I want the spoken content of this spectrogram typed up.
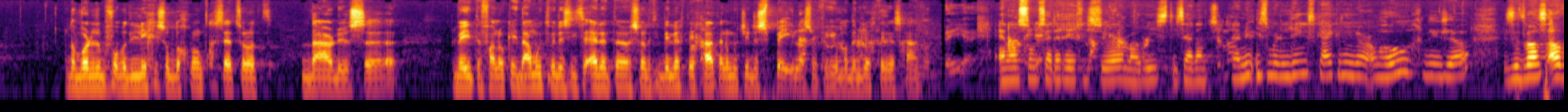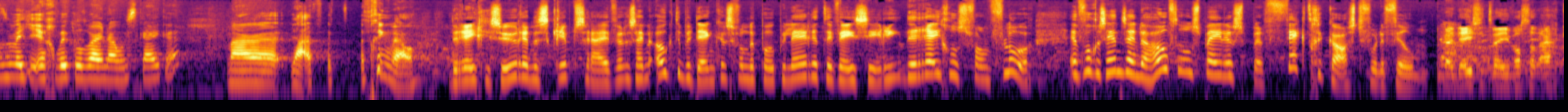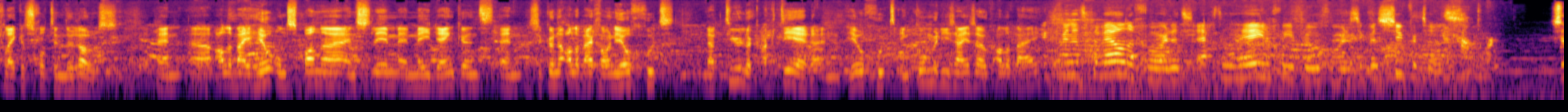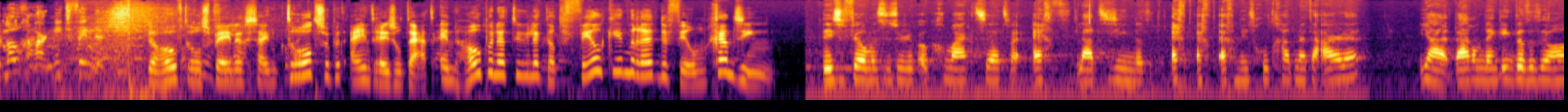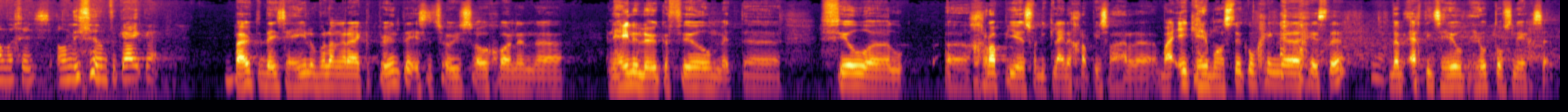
dan worden er bijvoorbeeld lichtjes op de grond gezet, zodat daar dus uh, weten van oké, okay, daar moeten we dus iets editen zodat hij de lucht in gaat. En dan moet je dus spelen alsof je helemaal de lucht in is gaan. En dan soms zei de regisseur, Maurice, die zei dan, ja, nu iets meer links kijken, nu naar omhoog, nu zo. Dus het was altijd een beetje ingewikkeld waar je naar moest kijken. Maar uh, ja, het, het, het ging wel. De regisseur en de scriptschrijver zijn ook de bedenkers van de populaire tv-serie De Regels van Floor. En volgens hen zijn de hoofdrolspelers perfect gecast voor de film. Bij deze twee was dat eigenlijk gelijk een schot in de roos. En uh, allebei heel ontspannen en slim en meedenkend. En ze kunnen allebei gewoon heel goed natuurlijk acteren. En heel goed in comedy zijn ze ook allebei. Ik vind het geweldig geworden. Het is echt een hele goede film geworden. Dus ik ben super trots. Ze mogen haar niet vinden. De hoofdrolspelers zijn trots op het eindresultaat en hopen natuurlijk dat veel kinderen de film gaan zien. Deze film is natuurlijk ook gemaakt zodat we echt laten zien dat het echt, echt, echt niet goed gaat met de aarde. Ja, daarom denk ik dat het heel handig is om die film te kijken. Buiten deze hele belangrijke punten is het sowieso gewoon een, uh, een hele leuke film met uh, veel uh, uh, grapjes, van die kleine grapjes waar, waar ik helemaal stuk op ging gisteren. We hebben echt iets heel, heel tofs neergezet.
